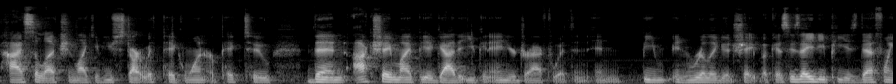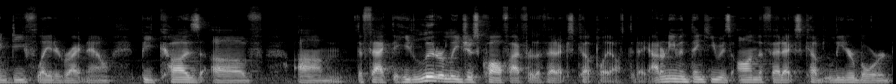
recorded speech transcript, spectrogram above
high selection, like if you start with pick one or pick two, then Akshay might be a guy that you can end your draft with and, and be in really good shape because his ADP is definitely deflated right now because of um, the fact that he literally just qualified for the FedEx Cup playoff today. I don't even think he was on the FedEx Cup leaderboard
